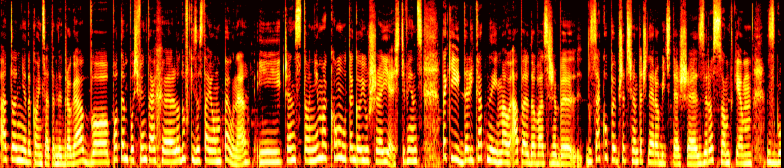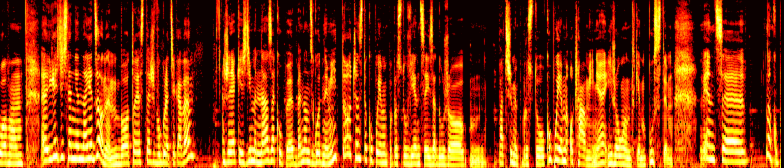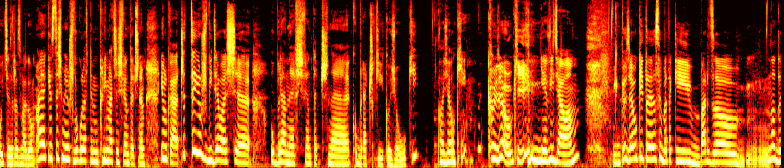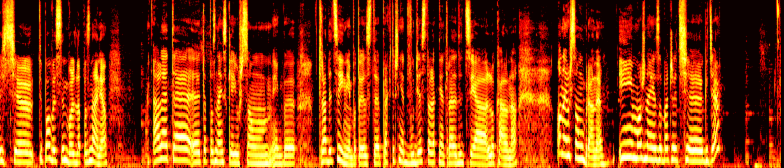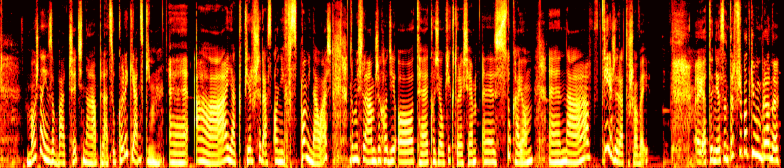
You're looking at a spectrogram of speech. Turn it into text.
A to nie do końca tędy droga, bo potem po świętach e, lodówki zostają pełne i często nie ma komu tego już e, jeść, więc taki delikatny i mały apel do Was, żeby zakupy przedświąteczne robić też e, z rozsądkiem, z głową, głową, e, jeździć na nie najedzonym, bo to jest też w ogóle ciekawe że jak jeździmy na zakupy, będąc głodnymi, to często kupujemy po prostu więcej, za dużo, mm, patrzymy po prostu, kupujemy oczami, nie? I żołądkiem pustym. Więc e, no kupujcie z rozwagą. A jak jesteśmy już w ogóle w tym klimacie świątecznym. Julka, czy ty już widziałaś e, ubrane w świąteczne kubraczki koziołki? Koziołki? Koziołki. Nie widziałam. Koziołki to jest chyba taki bardzo, no dość e, typowy symbol dla Poznania. Ale te, e, te poznańskie już są jakby tradycyjnie, bo to jest praktycznie 20-letnia tradycja lokalna. One już są ubrane i można je zobaczyć e, gdzie? Można je zobaczyć na placu kolegiackim. E, a jak pierwszy raz o nich wspominałaś, to myślałam, że chodzi o te koziołki, które się e, stukają e, na wieży ratuszowej. Ej, a te nie są też przypadkiem ubrane?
